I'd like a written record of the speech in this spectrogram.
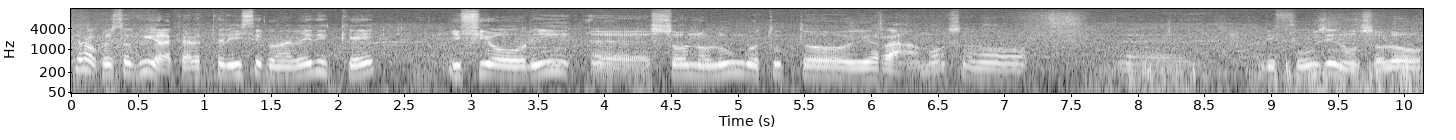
Però questo qui è la caratteristica, come vedi, che i fiori eh, sono lungo tutto il ramo, sono eh, diffusi non solo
